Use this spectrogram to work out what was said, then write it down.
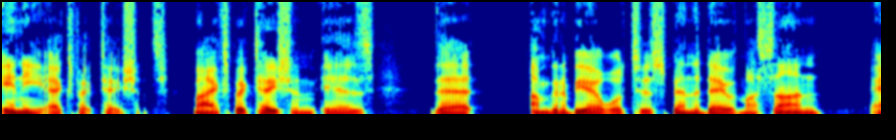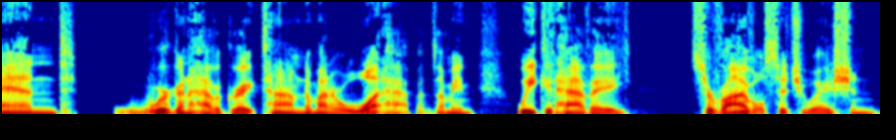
any expectations. My expectation is that I'm going to be able to spend the day with my son and we're going to have a great time no matter what happens. I mean, we could have a survival situation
